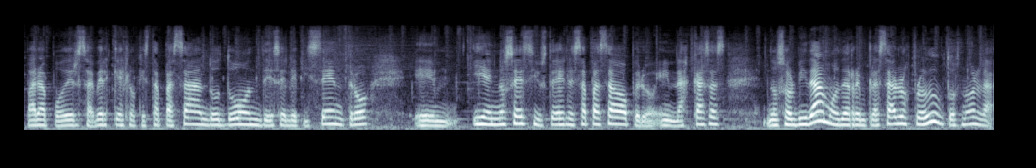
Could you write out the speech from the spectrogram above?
para poder saber qué es lo que está pasando, dónde es el epicentro. Em, y no sé si a ustedes les ha pasado, pero en las casas nos olvidamos de reemplazar los productos, ¿no? La,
